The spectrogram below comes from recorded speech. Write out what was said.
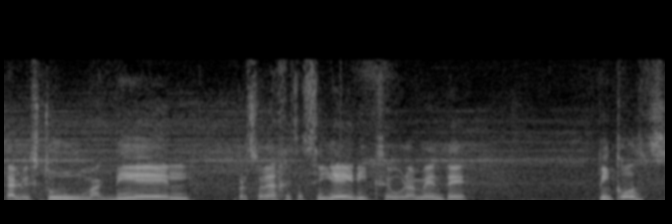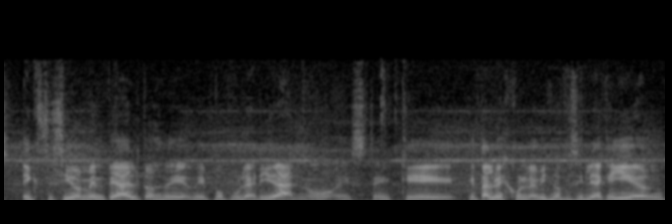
tal vez tú, MacDiel, personajes así, Eric seguramente, picos excesivamente altos de, de popularidad, ¿no? Este, que, que tal vez con la misma facilidad que llegan,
